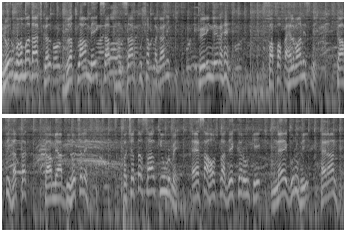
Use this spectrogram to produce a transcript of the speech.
नूर मोहम्मद आजकल रतलाम में एक साथ हज़ार पुशअप लगाने की ट्रेनिंग ले रहे हैं। पप्पा पहलवान इसमें काफ़ी हद तक कामयाब भी हो चले हैं। पचहत्तर साल की उम्र में ऐसा हौसला देखकर उनके नए गुरु भी हैरान हैं।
